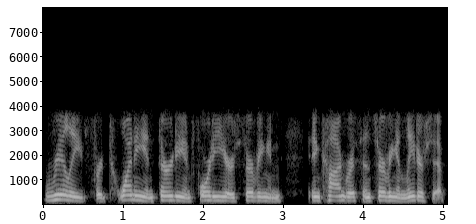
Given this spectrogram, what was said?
really for 20 and 30 and 40 years serving in, in Congress and serving in leadership.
